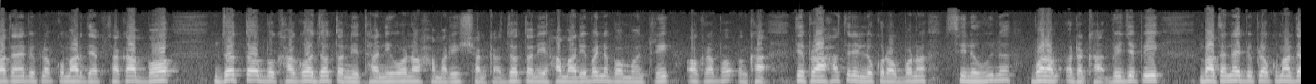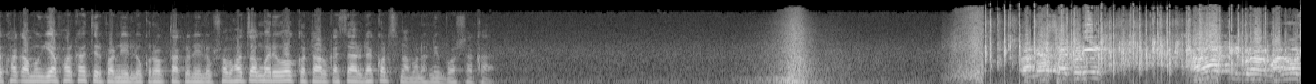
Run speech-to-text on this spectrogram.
বাদানে বিপ্লব কুমার দেব সাকা ব, যত বখাগো যতনি থানিও ন হামারি সানকা যতনি হামারি বৈন ব মন্ত্রী অগ্রাব অংখা তেপ্রা হাসিনি লোকরক বন সিনুইন বরাম অডখা বিজেপি বাতানাই বিপ্লব কুমার দেব খাকা মুঙ্গিয়া ফারকা তিরপানি লোকরক তাকলানি লোকসভা চংমারি ও কটাল কাসার রেকর্ডস নামানানি বসাখা আমি আশা করি সারা ত্রিপুরার মানুষ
